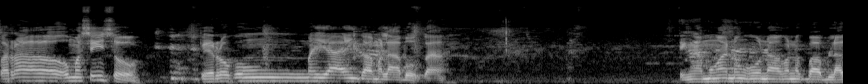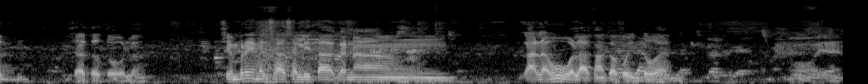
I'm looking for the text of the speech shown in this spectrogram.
para umasenso. Pero kung mahihain ka, malabo ka. Tingnan mo nga nung una ako nagbablog, sa totoo lang. Siyempre, nagsasalita ka ng... Kala mo, wala kang kakwentuhan. Oh, ayan.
